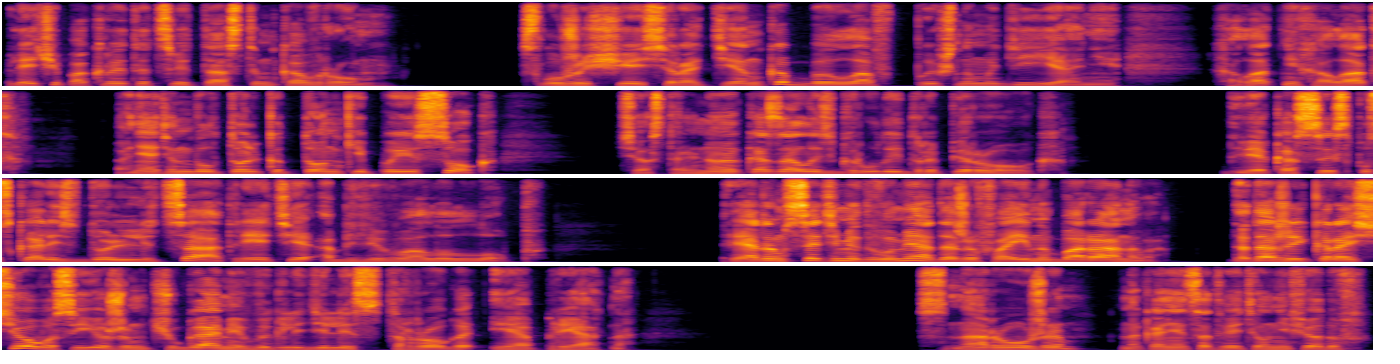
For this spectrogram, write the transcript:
плечи покрыты цветастым ковром. Служащая Сиротенко была в пышном одеянии. Халат не халат, понятен был только тонкий поясок. Все остальное казалось грудой драпировок. Две косы спускались вдоль лица, а третья обвивала лоб. Рядом с этими двумя даже Фаина Баранова, да даже и Карасева с ее жемчугами выглядели строго и опрятно. «Снаружи», — наконец ответил Нефедов.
